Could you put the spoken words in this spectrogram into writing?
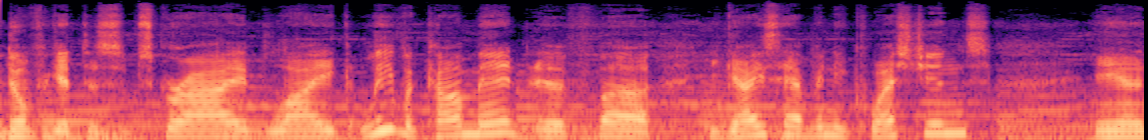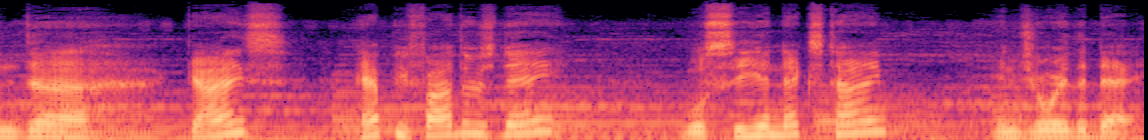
Don't forget to subscribe, like, leave a comment if uh, you guys have any questions. And uh, guys, happy Father's Day. We'll see you next time. Enjoy the day.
